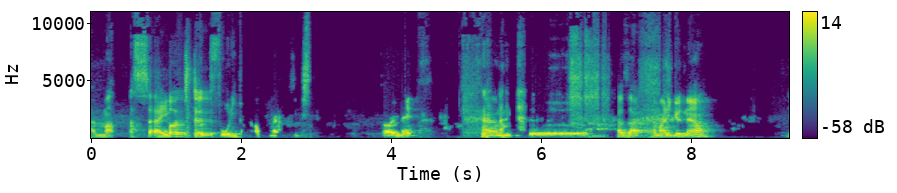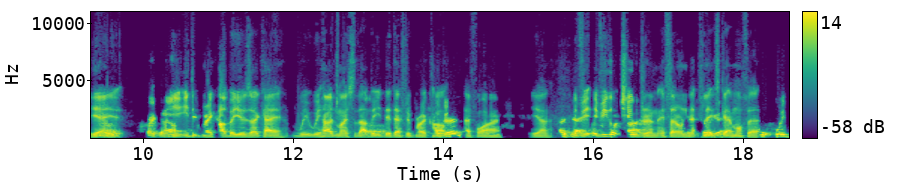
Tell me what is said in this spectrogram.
I must say, close to 40 contracts. Sorry, mate. Um, how's that? Am I any good now? Yeah, No. You, Breaking up? you, you did break up, but you was okay. We we heard most of that, but you did definitely break up. good? FYI. Yeah. okay. If you if you got children, if they're on Netflix, get them off it. 40%.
